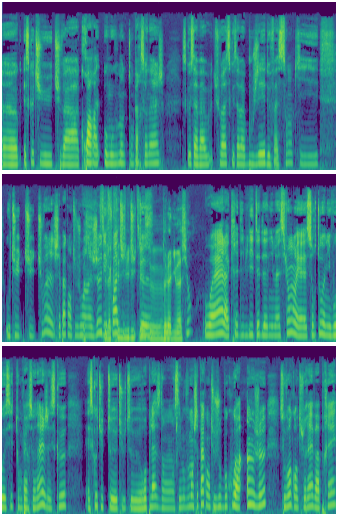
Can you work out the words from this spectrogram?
Euh, est-ce que tu, tu vas croire au mouvement de ton personnage? Est-ce que ça va, tu vois, est-ce que ça va bouger de façon qui, où tu, tu, tu vois, je sais pas, quand tu joues à un jeu, des la fois, tu, tu crédibilité te, de... De l'animation? Ouais, la crédibilité de l'animation et surtout au niveau aussi de ton personnage. Est-ce que, est-ce que tu te, tu te replaces dans ces mouvements? Je sais pas, quand tu joues beaucoup à un jeu, souvent quand tu rêves après,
